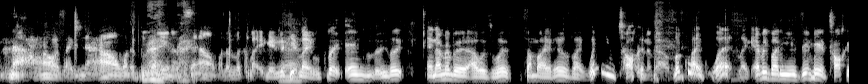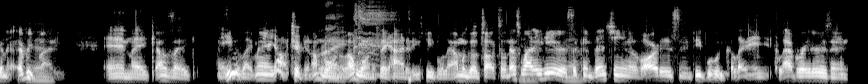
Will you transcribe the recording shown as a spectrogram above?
nah, I was like, nah, I don't want to be, right, you know, right. I don't want to look like. Yeah. like, like, and look, and I remember I was with somebody that was like, what are you talking about? look like what? Like everybody is in here talking to everybody, yeah. and like I was like. And he was like, "Man, y'all tripping. I'm right. going. To, I'm going to say hi to these people. Like, I'm gonna go talk to them. That's why they're here. It's yeah. a convention of artists and people and collaborators, and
